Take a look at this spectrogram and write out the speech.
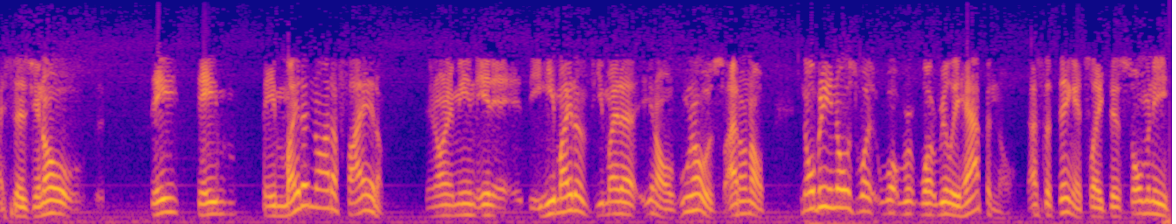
I says, you know, they, they, they might have not have fired him. You know what I mean? It, it, he might have, he might have, you know, who knows? I don't know. Nobody knows what, what, what really happened, though. That's the thing. It's like there's so many,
